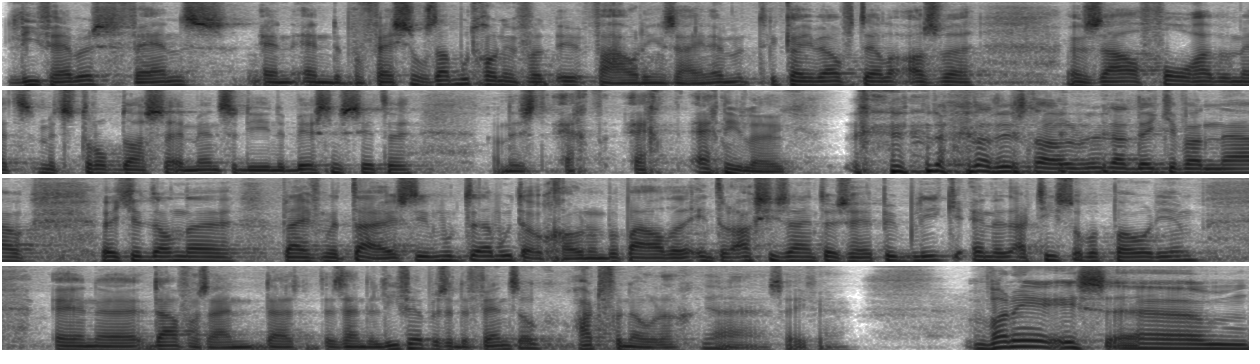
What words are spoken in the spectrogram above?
liefhebbers, fans en, en de professionals, dat moet gewoon in ver- in verhouding zijn. En ik kan je wel vertellen, als we een zaal vol hebben met, met stropdassen en mensen die in de business zitten, dan is het echt, echt, echt niet leuk. dat is gewoon, dan denk je van, nou, weet je, dan eh blijf ik maar thuis. Die moet, er moet ook gewoon een bepaalde interactie zijn tussen het publiek en de artiest op het podium. En eh, daarvoor zijn, daar, zijn de liefhebbers en de fans ook hard voor nodig. Ja, zeker. Wanneer is ehm,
